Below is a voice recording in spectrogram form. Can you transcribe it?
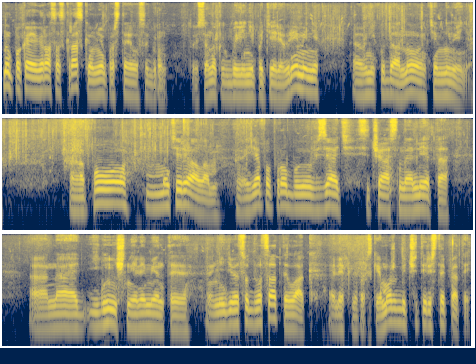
Ну, пока я игрался с краской, у меня проставился грунт. То есть оно как бы и не потеря времени в никуда, но тем не менее. По материалам я попробую взять сейчас на лето Э, на единичные элементы не 920 лак лехлеровский, а может быть 405,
